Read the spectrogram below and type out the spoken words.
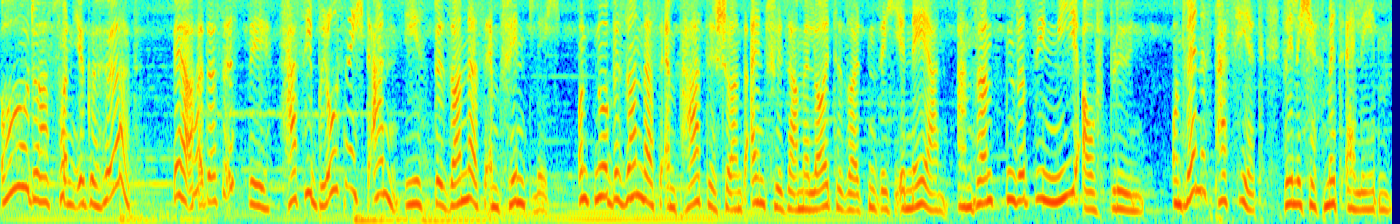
Oh, du hast von ihr gehört. Ja, das ist sie. Fass sie bloß nicht an. Die ist besonders empfindlich. Und nur besonders empathische und einfühlsame Leute sollten sich ihr nähern. Ansonsten wird sie nie aufblühen. Und wenn es passiert, will ich es miterleben.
